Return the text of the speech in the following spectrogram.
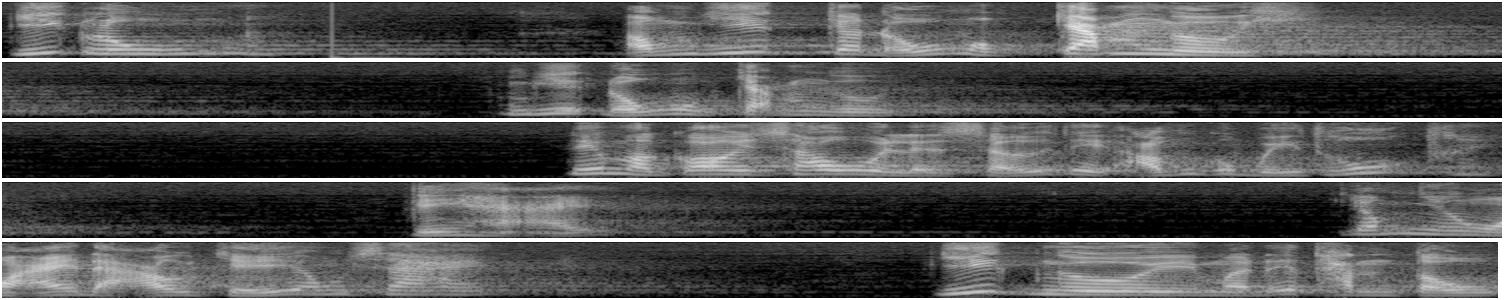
Giết luôn. Ông giết cho đủ một trăm người ông giết đủ một trăm người. Nếu mà coi sâu về lịch sử thì ông cũng bị thuốc thôi. Bị hại. Giống như ngoại đạo chỉ ông sai. Giết người mà để thành tựu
